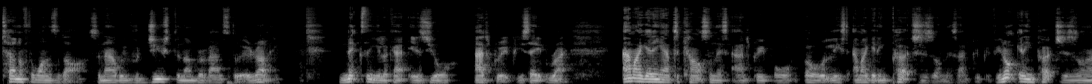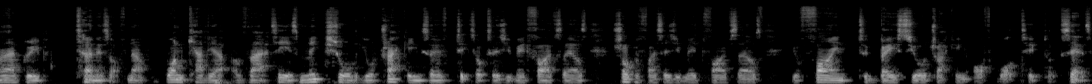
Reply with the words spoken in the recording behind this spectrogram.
turn off the ones that are. So now we've reduced the number of ads that we're running. Next thing you look at is your ad group. You say, right, am I getting add to carts on this ad group or, or at least am I getting purchases on this ad group? If you're not getting purchases on an ad group, turn it off. Now, one caveat of that is make sure that you're tracking. So if TikTok says you've made five sales, Shopify says you've made five sales, you're fine to base your tracking off what TikTok says.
